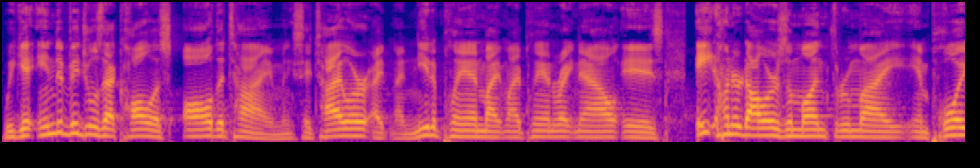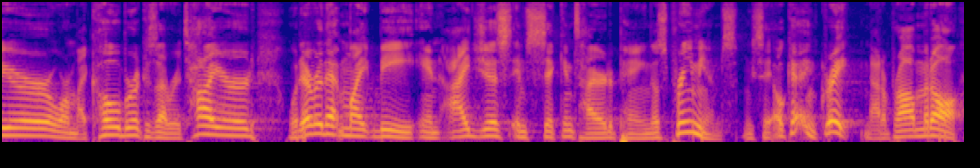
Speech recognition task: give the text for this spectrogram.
we get individuals that call us all the time and say, Tyler, I, I, need a plan. My, my plan right now is $800 a month through my employer or my Cobra because I retired, whatever that might be. And I just am sick and tired of paying those premiums. We say, okay, great. Not a problem at all.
